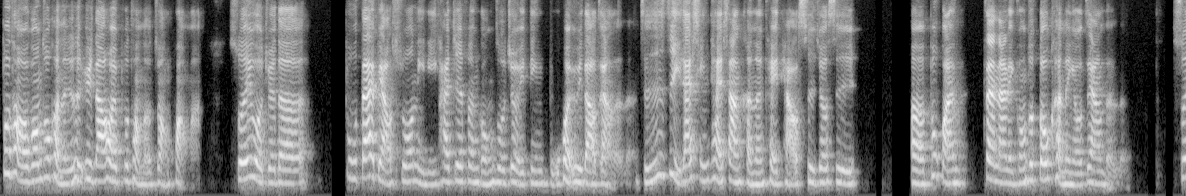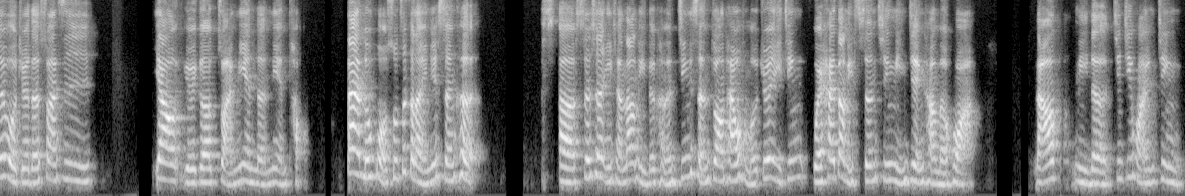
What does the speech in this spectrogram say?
不同的工作可能就是遇到会不同的状况嘛，所以我觉得不代表说你离开这份工作就一定不会遇到这样的人，只是自己在心态上可能可以调试，就是呃，不管在哪里工作都可能有这样的人，所以我觉得算是要有一个转念的念头。但如果说这个人已经深刻。呃，深深影响到你的可能精神状态或什么，我觉得已经危害到你身心灵健康的话，然后你的经济环境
